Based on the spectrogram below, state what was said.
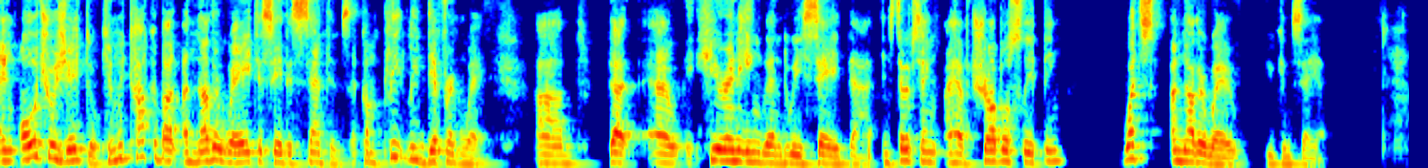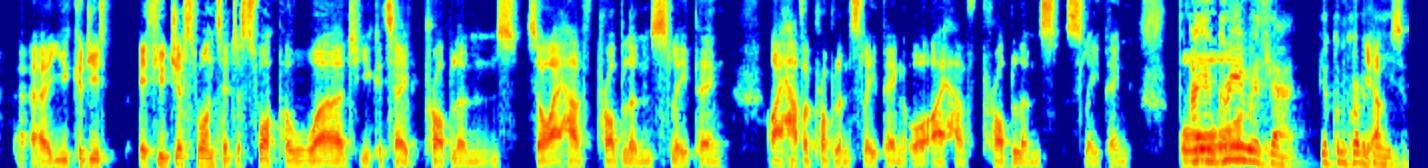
em outro jeito. Can we talk about another way to say this sentence, a completely different way? Um, that uh, here in England we say that instead of saying I have trouble sleeping, what's another way you can say it? Uh, you could use if you just wanted to swap a word, you could say problems. So I have problems sleeping. I have a problem sleeping, or I have problems sleeping. Or, I agree with that. Eu concordo yeah. com isso.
